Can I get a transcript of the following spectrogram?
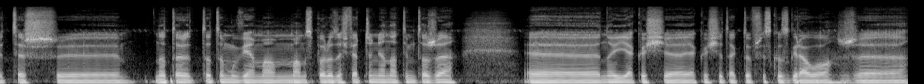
e, też, e, no to, to, to mówiłem, mam, mam sporo doświadczenia na tym torze. E, No i jakoś się, jakoś się tak to wszystko zgrało, że,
